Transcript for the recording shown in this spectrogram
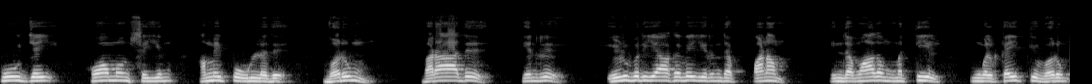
பூஜை ஹோமம் செய்யும் அமைப்பு உள்ளது. வரும் வராது என்று இழுபறியாகவே இருந்த பணம் இந்த மாதம் மத்தியில் உங்கள் கைக்கு வரும்.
